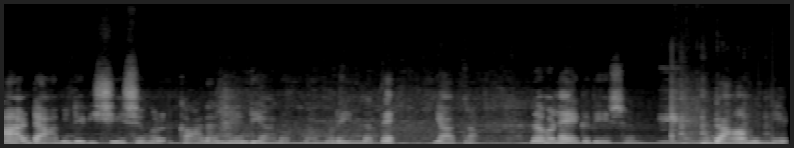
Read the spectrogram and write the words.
ആ ഡാമിന്റെ വിശേഷങ്ങൾ കാണാൻ വേണ്ടിയാണ് നമ്മുടെ ഇന്നത്തെ യാത്ര. നമ്മൾ ഏകദേശം ഡാമിന്റെ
